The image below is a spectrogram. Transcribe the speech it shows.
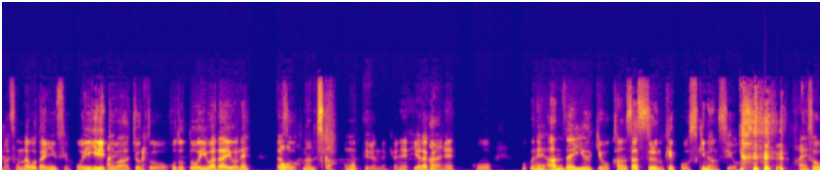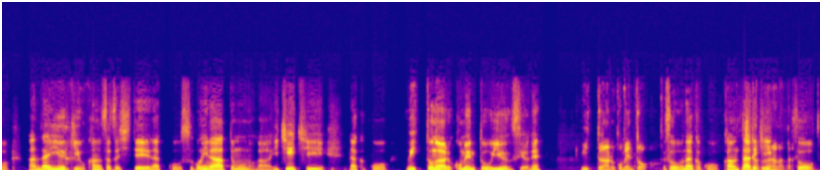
まあ、そんなことはいいんですよ。おにぎりとはちょっと程遠い話題をね、出そうなんですか？思ってるんだけどね。いや、だからね、こう、僕ね、安西勇気を観察するの結構好きなんですよ。はい。そう。安西勇気を観察して、なんかこう、すごいなって思うのが、いちいち、なんかこう、ウィットのあるコメントを言うんですよね。ウィットのあるコメント。そう、なんかこう、カウンター的にそう、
